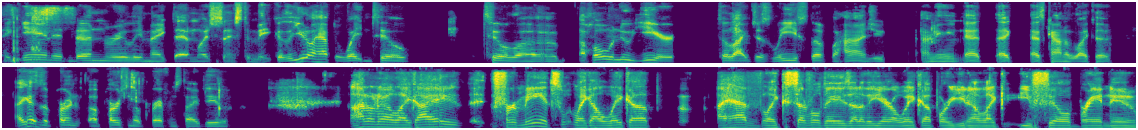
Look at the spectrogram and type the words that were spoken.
again, it doesn't really make that much sense to me because you don't have to wait until till uh, a whole new year to like just leave stuff behind you. I mean that that that's kind of like a I guess a per, a personal preference type deal. I don't know. Like I, for me, it's like I'll wake up. I have like several days out of the year I'll wake up where you know like you feel brand new.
